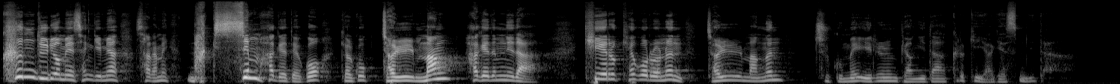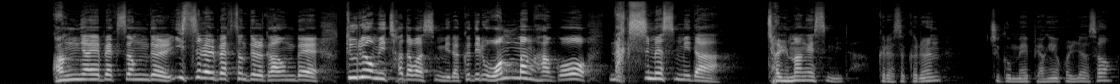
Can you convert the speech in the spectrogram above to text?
큰 두려움이 생기면 사람이 낙심하게 되고 결국 절망하게 됩니다. 키에르 케고로는 절망은 죽음에 이르는 병이다 그렇게 이야기했습니다. 광야의 백성들, 이스라엘 백성들 가운데 두려움이 찾아왔습니다. 그들이 원망하고 낙심했습니다. 절망했습니다. 그래서 그는 죽음의 병에 걸려서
